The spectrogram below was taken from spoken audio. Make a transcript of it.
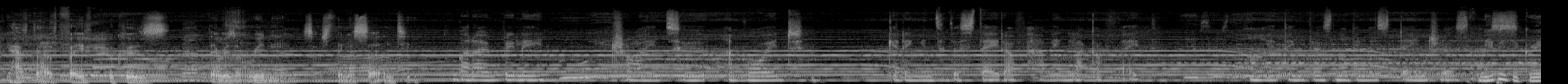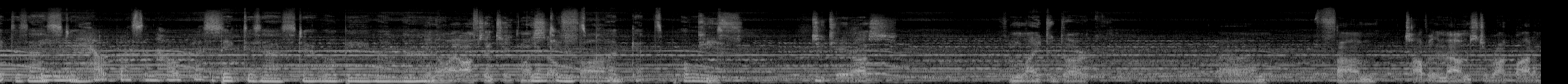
You have to have faith because there isn't really such thing as certainty but I really try to avoid getting into the state of having lack of faith. I think there's nothing as dangerous as maybe the great disaster, helpless and hopeless. The big disaster will be when the you know I often take myself from plug gets pulled. peace to chaos, from light to dark, um, from top of the mountains to rock bottom,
